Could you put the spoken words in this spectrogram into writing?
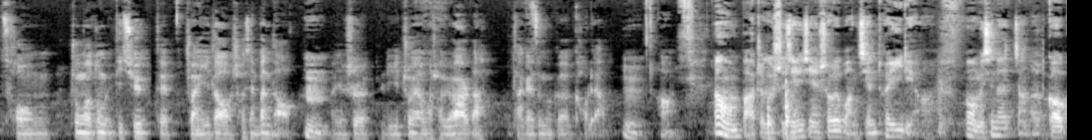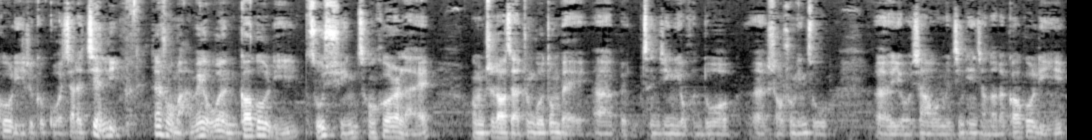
从中国东北地区给转移到朝鲜半岛，嗯，也是离中原王朝远远的，大概这么个考量。嗯，好，那我们把这个时间线稍微往前推一点啊。那我们现在讲到高句丽这个国家的建立，但是我们还没有问高句丽族群从何而来。我们知道，在中国东北啊、呃，北曾经有很多呃少数民族，呃，有像我们今天讲到的高句丽，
